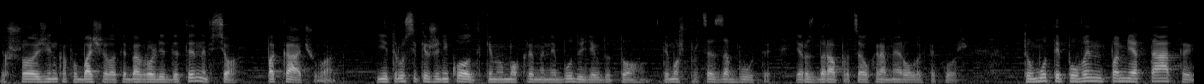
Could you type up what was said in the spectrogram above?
Якщо жінка побачила тебе в ролі дитини, все, пока, чувак. Її трусики вже ніколи такими мокрими не будуть, як до того. Ти можеш про це забути. Я розбирав про це окремий ролик також. Тому ти повинен пам'ятати,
